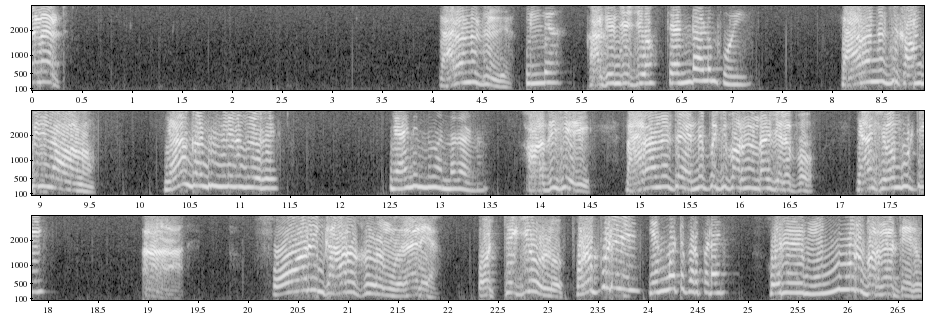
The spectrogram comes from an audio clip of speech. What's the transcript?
നാരായണേട്ട് നാരായണേട്ടില്ലേ ഇല്ല. കാര്യം ചേച്ചിയോ? രണ്ടാളും പോയി. നാരായണേട്ട് കമ്പനിയിലാണോ ഞാൻ കണ്ടിട്ടില്ലെന്ന് ഞാൻ ഇന്ന് വന്നതാണ്. അത് ശരി. നാരായണേട്ട് എന്നെ പറ്റി പറഞ്ഞിട്ടുണ്ടാവും ചിലപ്പോ. ഞാൻ ശിവൻകുട്ടി? ആ. ഫോറിൻ കാറൊക്കെ ഉള്ള മുതലാളിയാ. ഒറ്റയ്ക്കേ ഉള്ളൂ. പുറപ്പെടേ. എങ്ങോട്ട് പുറപ്പെടാൻ? ഒരു മുന്നൂറ് പറഞ്ഞാൽ തരൂ.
